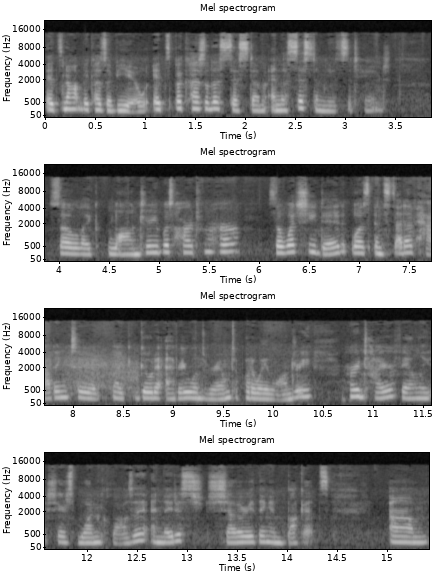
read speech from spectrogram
it's not because of you. It's because of the system and the system needs to change. So like laundry was hard for her. So what she did was instead of having to like go to everyone's room to put away laundry her entire family shares one closet and they just shove everything in buckets. Um,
